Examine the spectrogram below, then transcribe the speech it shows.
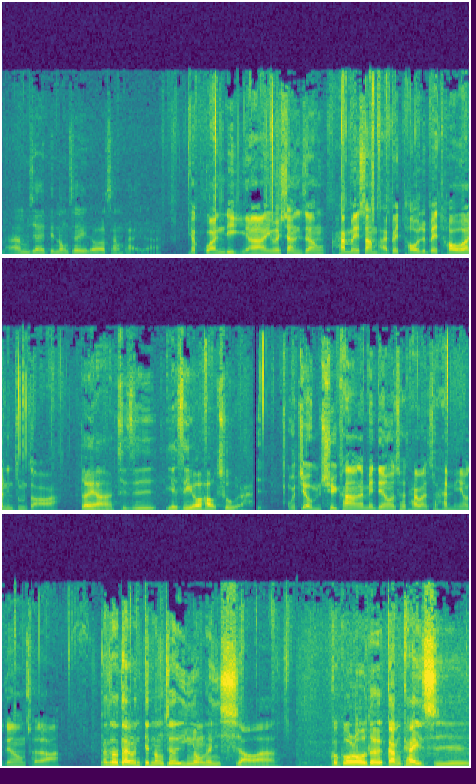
嘛，他们现在电动车也都要上牌了，要管理啊，因为像你这样，他没上牌被偷就被偷啊，你怎么找啊？对啊，其实也是有好处啦。我记得我们去看到那边电动车，台湾是还没有电动车啊。那时候台湾电动车应用很小啊。GoGoRo 的刚开始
